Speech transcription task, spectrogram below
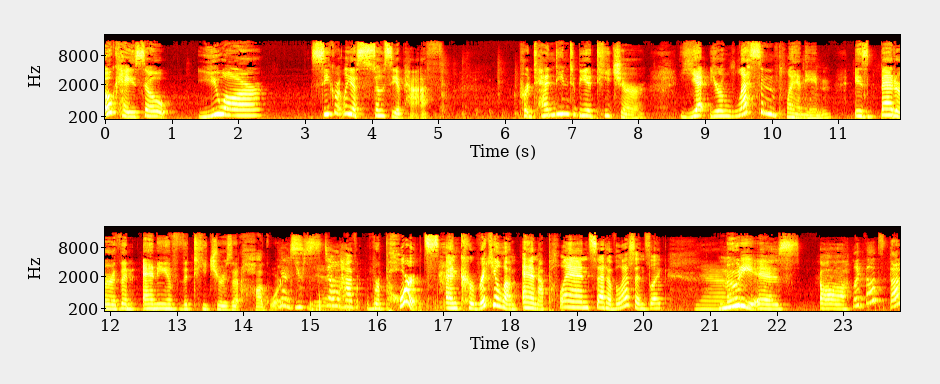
okay, so you are secretly a sociopath pretending to be a teacher, yet your lesson planning is better than any of the teachers at Hogwarts. Yes, you still have reports and curriculum and a planned set of lessons. Like Moody is. Oh, Like that's that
